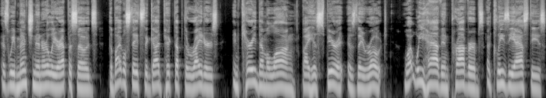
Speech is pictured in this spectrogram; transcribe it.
As we've mentioned in earlier episodes, the Bible states that God picked up the writers and carried them along by his Spirit as they wrote. What we have in Proverbs, Ecclesiastes,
